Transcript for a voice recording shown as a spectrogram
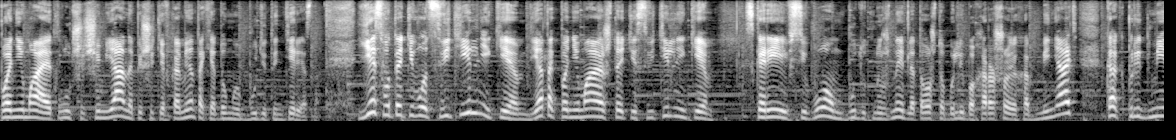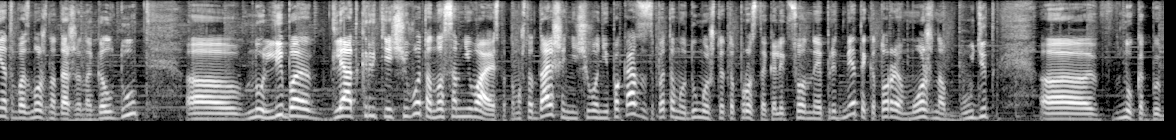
понимает лучше, чем я, напишите в комментах. Я думаю, будет интересно. Есть вот эти вот светильники. Я так понимаю, что эти светильники, скорее всего, будут нужны для того, чтобы либо хорошо их обменять, как предмет, возможно, даже на голду. Э, ну, либо для открытия чего-то, но сомневаюсь, потому что дальше ничего не показывается, поэтому думаю, что это просто коллекционные предметы, которые можно будет, э, ну, как бы,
